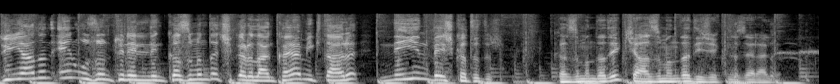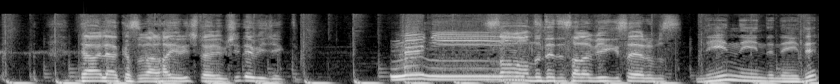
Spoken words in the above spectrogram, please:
dünyanın en uzun tünelinin kazımında çıkarılan kaya miktarı neyin 5 katıdır? Kazımında değil Kazımında diyecektiniz herhalde. Ne alakası var? Hayır hiç de öyle bir şey demeyecektim. Zavallı dedi sana bilgisayarımız. Neyin neyinde neydi?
